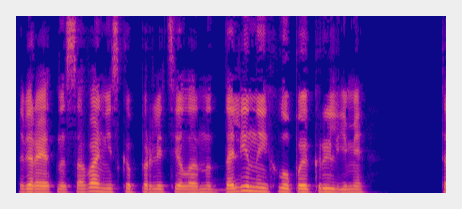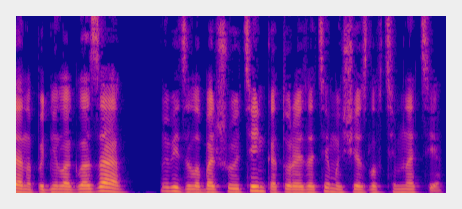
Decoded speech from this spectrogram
вероятно, сова, низко пролетела над долиной, хлопая крыльями. Тана подняла глаза, увидела большую тень, которая затем исчезла в темноте.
